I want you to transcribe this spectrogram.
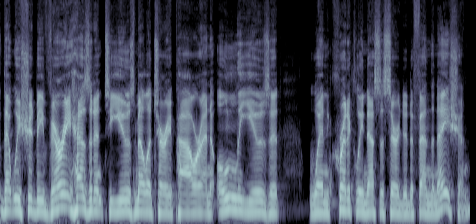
that we should be very hesitant to use military power and only use it when critically necessary to defend the nation.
